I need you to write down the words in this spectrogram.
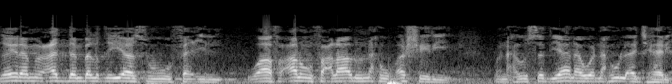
hayra mucaddan bal qiyaasuhu facil wa afcalun faclaanu naxwu ashiri wa naxwu sadyaana wa naxwu lajhari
